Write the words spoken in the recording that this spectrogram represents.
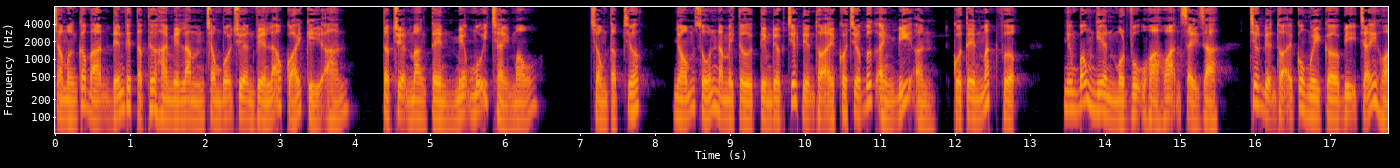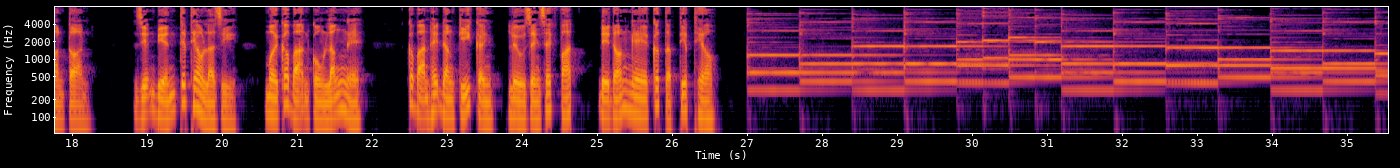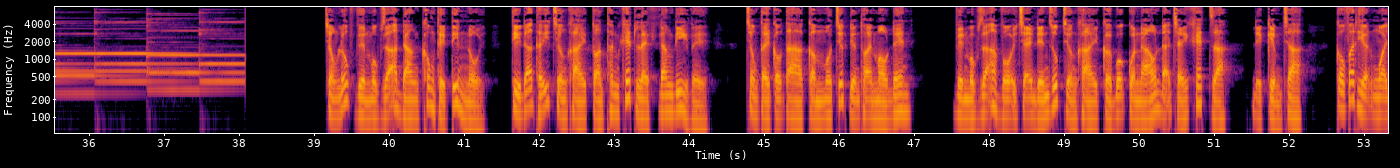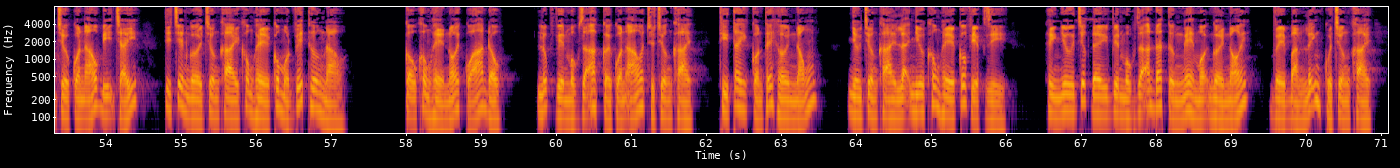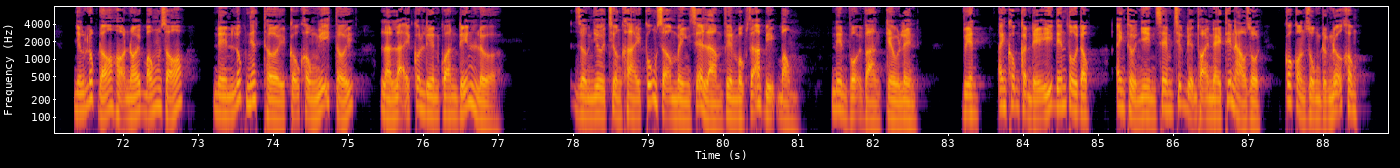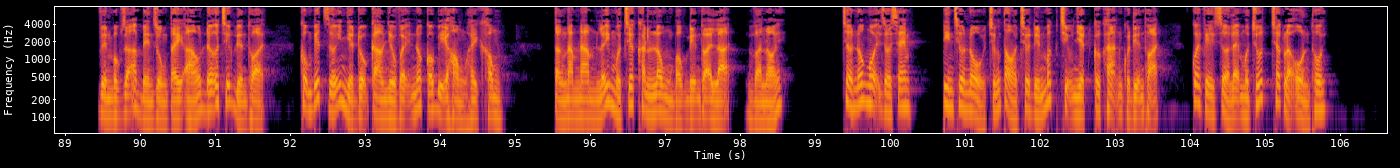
Chào mừng các bạn đến với tập thứ 25 trong bộ truyện Viên Lão Quái Kỳ Án. Tập truyện mang tên Miệng Mũi Chảy Máu. Trong tập trước, nhóm số 54 tìm được chiếc điện thoại có chứa bức ảnh bí ẩn của tên Mắt Phượng. Nhưng bỗng nhiên một vụ hỏa hoạn xảy ra, chiếc điện thoại có nguy cơ bị cháy hoàn toàn. Diễn biến tiếp theo là gì? Mời các bạn cùng lắng nghe. Các bạn hãy đăng ký kênh Liều Danh Sách Phát để đón nghe các tập tiếp theo. Trong lúc viên mục giã đang không thể tin nổi, thì đã thấy Trường Khải toàn thân khét lẹt đang đi về. Trong tay cậu ta cầm một chiếc điện thoại màu đen. Viên mục giã vội chạy đến giúp Trường Khải cởi bộ quần áo đã cháy khét ra. Để kiểm tra, cậu phát hiện ngoại trừ quần áo bị cháy, thì trên người Trường Khải không hề có một vết thương nào. Cậu không hề nói quá đâu. Lúc viên mục giã cởi quần áo cho Trường Khải, thì tay còn thấy hơi nóng, nhưng Trường Khải lại như không hề có việc gì. Hình như trước đây viên mục giã đã từng nghe mọi người nói về bản lĩnh của Trường Khai, nhưng lúc đó họ nói bóng gió, nên lúc nhất thời cậu không nghĩ tới là lại có liên quan đến lửa. Dường như Trường Khai cũng sợ mình sẽ làm viên mục giã bị bỏng, nên vội vàng kêu lên. Viên, anh không cần để ý đến tôi đâu, anh thử nhìn xem chiếc điện thoại này thế nào rồi, có còn dùng được nữa không? Viên mục giã bền dùng tay áo đỡ chiếc điện thoại, không biết dưới nhiệt độ cao như vậy nó có bị hỏng hay không. Tầng Nam Nam lấy một chiếc khăn lông bọc điện thoại lại và nói Chờ nó nguội rồi xem, pin chưa nổ chứng tỏ chưa đến mức chịu nhiệt cực hạn của điện thoại. Quay về sửa lại một chút chắc là ổn thôi.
